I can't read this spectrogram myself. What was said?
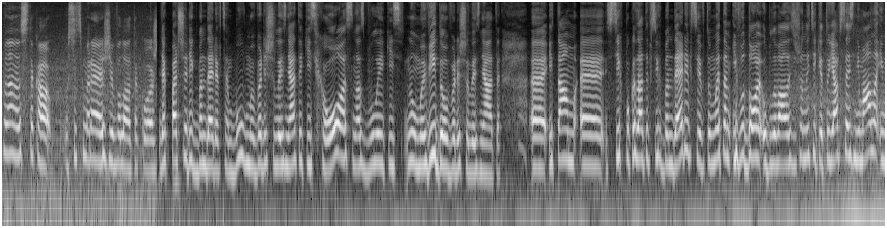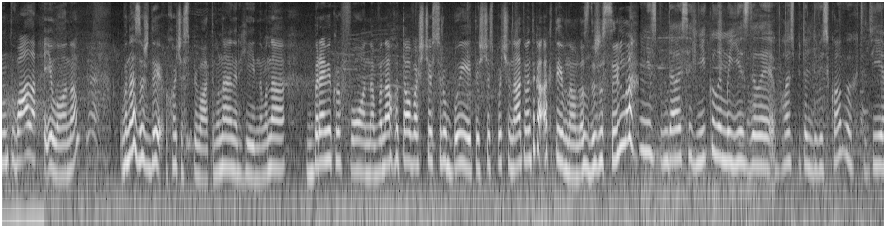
Вона нас така у соцмережі вела також. Як перший рік бандерівцем був, ми вирішили зняти якийсь хаос. У нас були якісь, ну ми відео вирішили зняти. Е, і там е, всіх показати всіх бандерівців, то ми там і водою обливалися, що не тільки, то я все знімала і монтувала. Ілона. Вона завжди хоче співати, вона енергійна, вона бере мікрофон, вона готова щось робити, щось починати. Вона така активна у нас дуже сильно. Мені спомдалися дні, коли ми їздили в госпіталь до військових. Тоді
